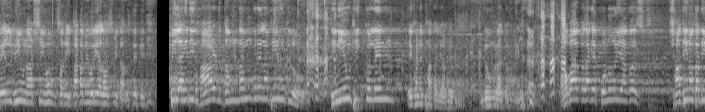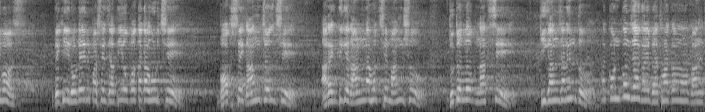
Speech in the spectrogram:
Bellevue nursing home sorry Tata memorial hospital. পিলাহিরির হার্ট দমদম করে লাফিয়ে উঠল। তিনিও ঠিক করলেন, এখানে থাকা যাবে না। নোংরা গান। অবাক লাগে পনেরোই আগস্ট, স্বাধীনতা দিবস। দেখি রোডের পাশে জাতীয় পতাকা উড়ছে। বক্সে গান চলছে। আরেকদিকে রান্না হচ্ছে মাংস। দুটো লোক নাচছে। কি গান জানেন তো? কোন কোন জায়গায় ব্যথা বান্ধ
